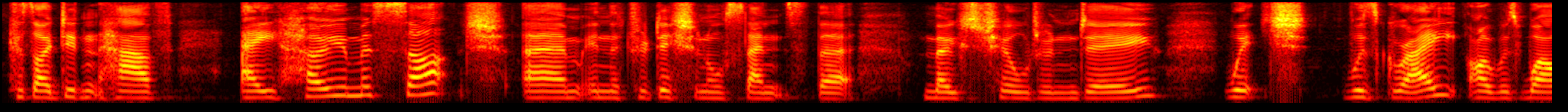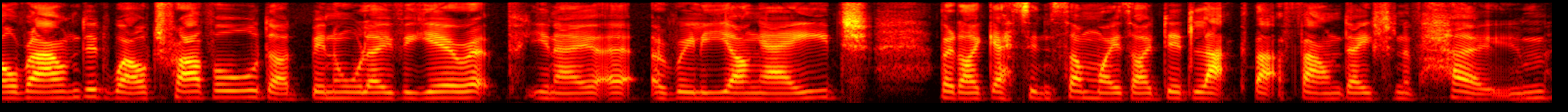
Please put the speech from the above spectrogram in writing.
because I didn't have a home as such um, in the traditional sense that most children do, which was great. I was well rounded, well travelled. I'd been all over Europe, you know, at a really young age. But I guess in some ways I did lack that foundation of home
